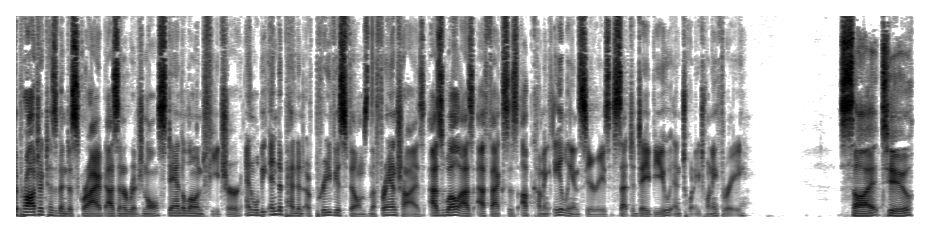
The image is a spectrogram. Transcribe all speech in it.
The project has been described as an original, standalone feature and will be independent of previous films in the franchise, as well as FX's upcoming Alien series set to debut in 2023. Saw it too.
